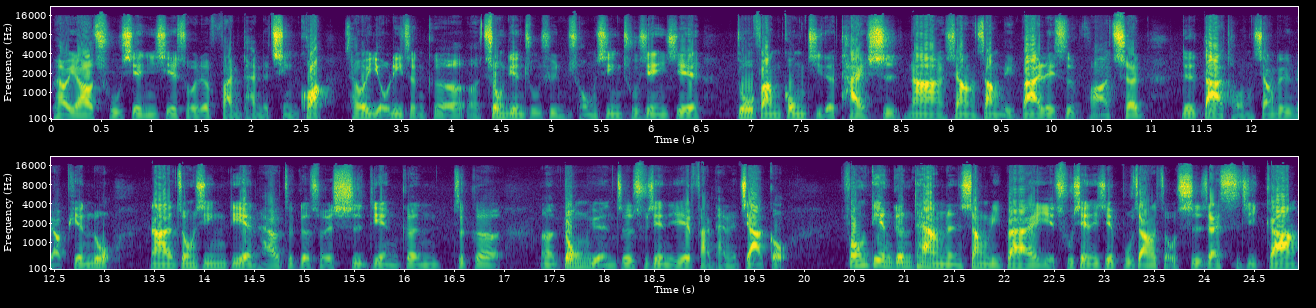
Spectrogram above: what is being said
票也要出现一些所谓的反弹的情况，才会有利整个呃重电族群重新出现一些多方攻击的态势。那像上礼拜类似华晨、那大同相对比较偏弱。那中心店还有这个所谓市电跟这个呃东元，则出现了一些反弹的架构。风电跟太阳能上礼拜也出现了一些补涨的走势，在四季钢、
